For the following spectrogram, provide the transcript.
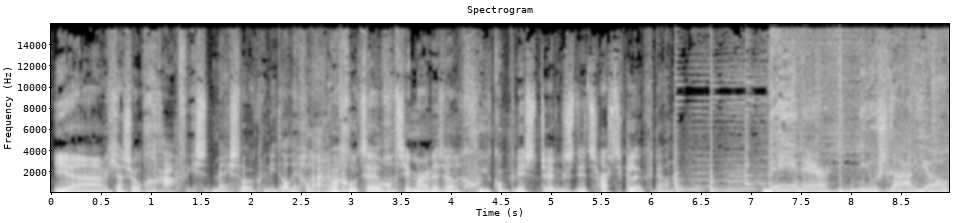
Ja, weet je, zo gaaf is het meestal ook weer niet al die geluiden. Maar goed, eh? Hans Zimmer dat is wel een goede componist natuurlijk. Dus dit is hartstikke leuk gedaan. BNR Nieuwsradio.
